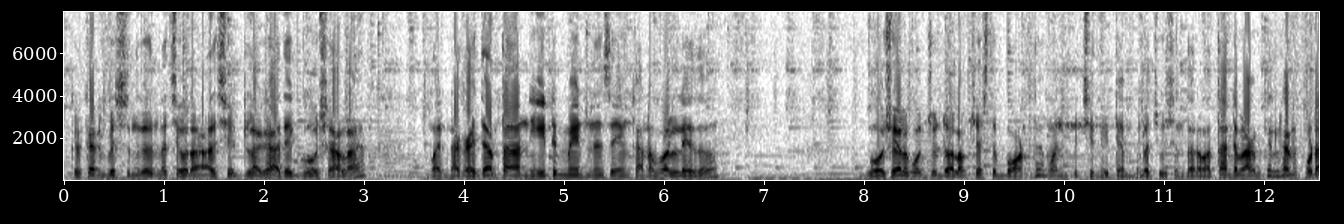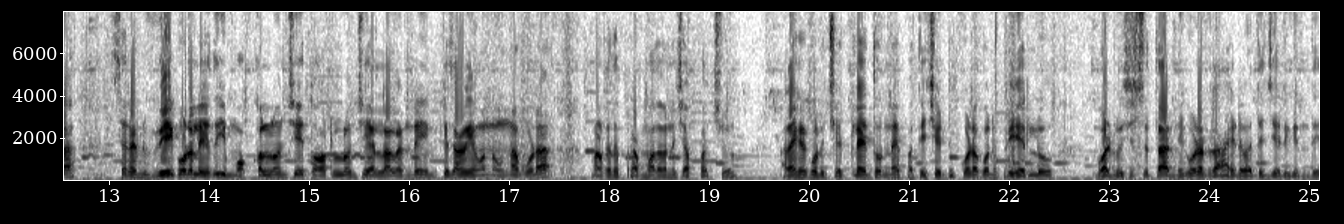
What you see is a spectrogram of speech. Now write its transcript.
ఇక్కడ కనిపిస్తుంది కదండి చివర అది షెడ్ లాగా అదే గోశాల. మరి నాకైతే అంత నీట్ మెయింటెనెన్స్ ఏం కనబడలేదు. గోశాల కొంచెం డెవలప్ చేస్తే బాగుంటుందేమో అనిపించింది ఈ టెంపుల్లో చూసిన తర్వాత. అంటే మనం అక్కడికి వెళ్ళడానికి కూడా సరైన వే కూడా లేదు. ఈ మొక్కల నుంచి తోటల నుంచి వెళ్ళాలండి ఇన్ కేస్ అక్కడ ఏమన్నా ఉన్నా కూడా మనకైతే ప్రమాదం అని చెప్పొచ్చు. అలాగే కొన్ని చెట్లు అయితే ఉన్నాయి. ప్రతి చెట్టుకు కూడా కొన్ని పేర్లు వాటి విశిష్టత అన్నీ కూడా రాయడం అయితే జరిగింది.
